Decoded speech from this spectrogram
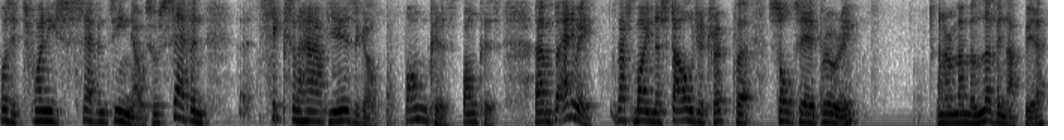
was it 2017 now? So seven, six and a half years ago. Bonkers, bonkers. Um, but anyway, that's my nostalgia trip for Saltaire Brewery. And I remember loving that beer.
